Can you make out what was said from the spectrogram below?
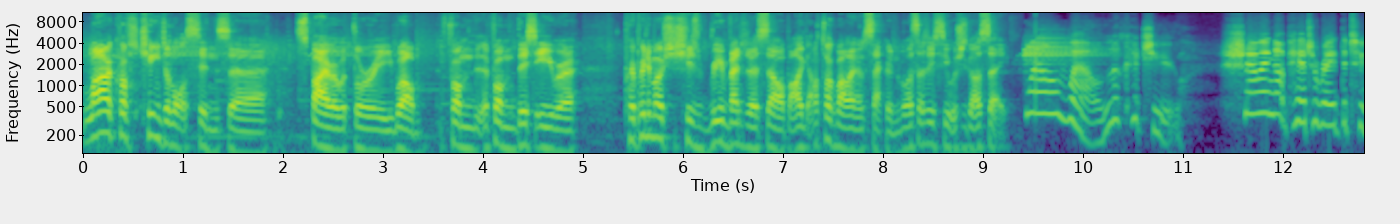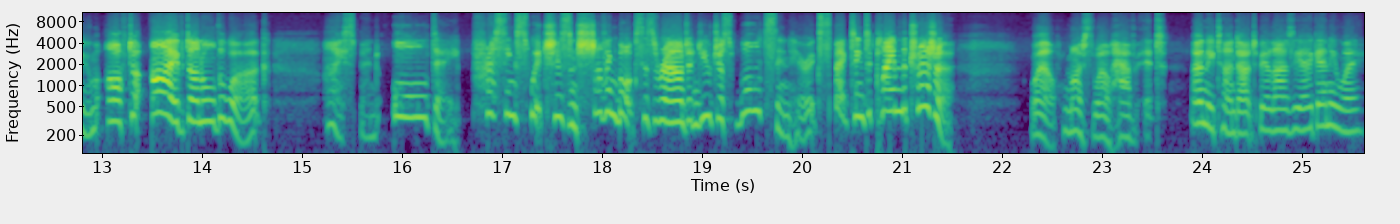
Lara Croft's changed a lot since uh, Spyro 3. Well, from from this era, pretty much she's reinvented herself. I'll, I'll talk about that in a second. But let's actually see what she's got to say. Well, well, look at you, showing up here to raid the tomb after I've done all the work. I spend all day pressing switches and shoving boxes around, and you just waltz in here expecting to claim the treasure. Well, might as well have it. Only turned out to be a lousy egg anyway.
